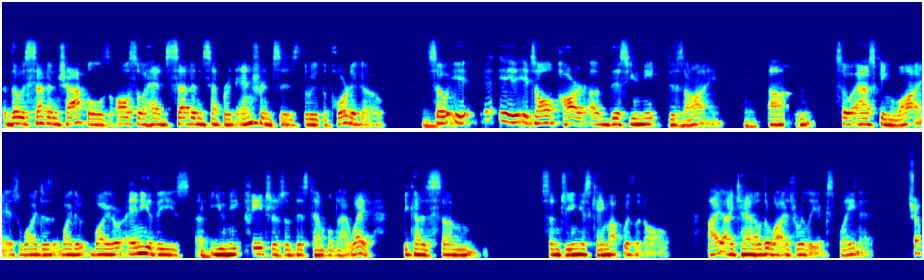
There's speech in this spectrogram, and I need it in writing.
those seven chapels also had seven separate entrances through the portico. Mm. So it, it, it's all part of this unique design. Mm. Um, so asking why is why does why do why are any of these uh, mm. unique features of this temple that way? Because some some genius came up with it all. I, I can't otherwise really explain it. Sure.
